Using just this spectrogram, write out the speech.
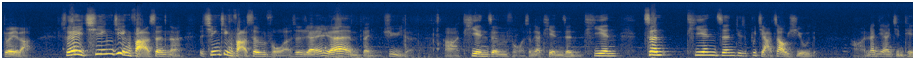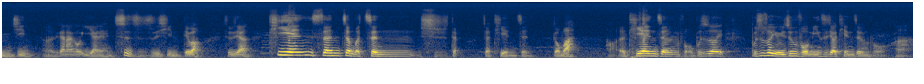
对了，所以清净法身呢，清净法身佛啊，是人人本具的啊，天真佛。什么叫天真？天真天真就是不假造修的啊。那讲《金天经》啊，跟那个一样的很赤子之心，对吧？是不是这样？天生这么真实的叫天真，懂吗？好，天真佛不是说不是说有一尊佛名字叫天真佛啊，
